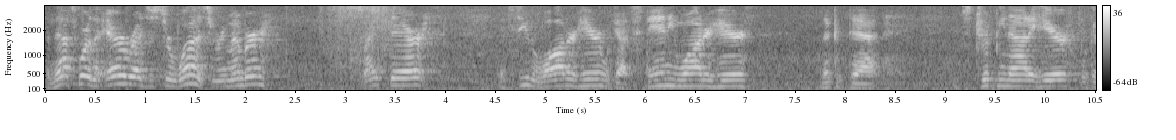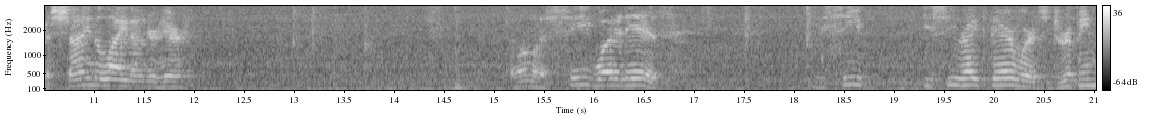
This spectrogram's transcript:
And that's where the air register was, you remember? Right there. And see the water here? We got standing water here. Look at that. It's dripping out of here. We're going to shine the light under here. And I'm going to see what it is. You see, you see right there where it's dripping?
